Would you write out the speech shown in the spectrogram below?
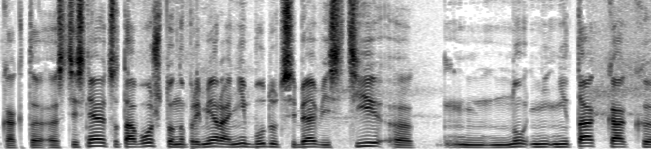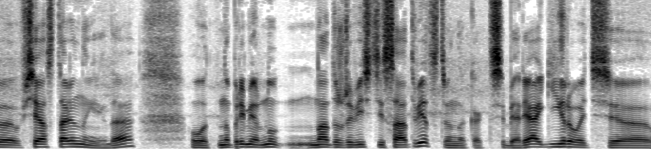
как-то э, стесняются того, что, например, они будут себя вести э, ну, не, не так, как э, все остальные, да, вот, например, ну, надо же вести соответственно, как-то себя реагировать э,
